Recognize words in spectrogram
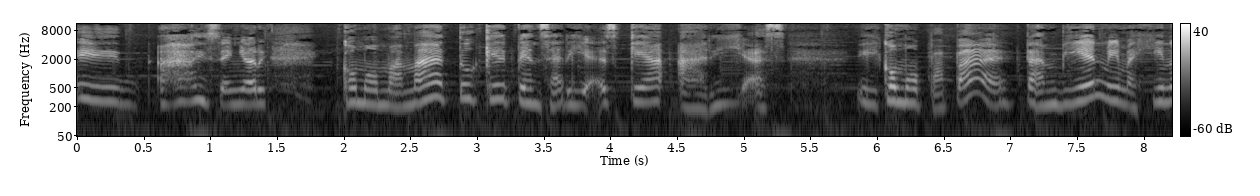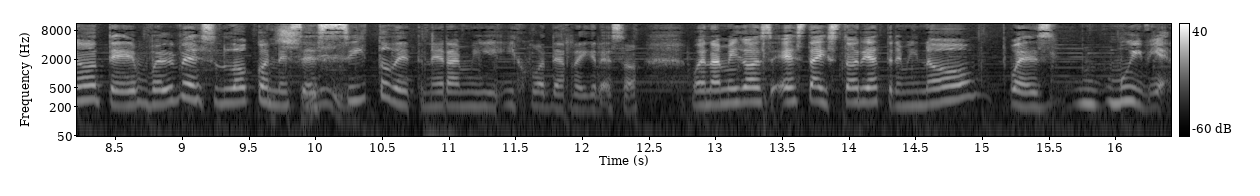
Y, ay, señor, como mamá, ¿tú qué pensarías? ¿Qué harías? Y como papá, también me imagino te vuelves loco, necesito de tener a mi hijo de regreso. Bueno amigos, esta historia terminó pues muy bien.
